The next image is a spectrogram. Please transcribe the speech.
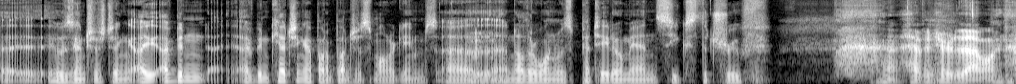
uh, it was interesting. I, I've been I've been catching up on a bunch of smaller games. Uh, Mhm. Another one was Potato Man Seeks the Truth. haven't heard of that one.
